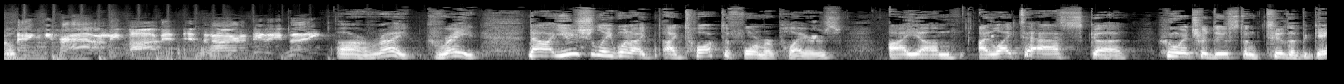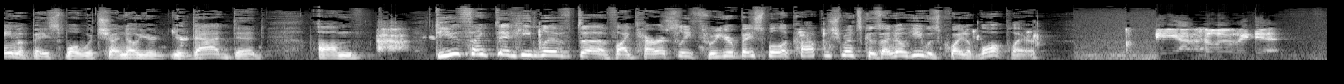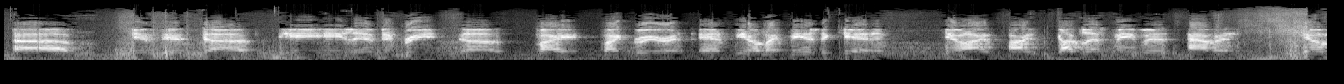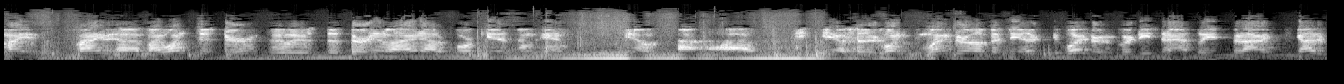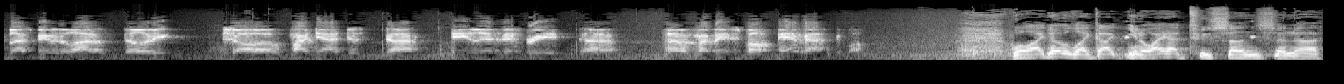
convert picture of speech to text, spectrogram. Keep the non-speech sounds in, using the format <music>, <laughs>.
Oh, thank you for having me, Bob. It's, an honor to be with you, buddy. All right, great. Now, usually when I, I talk to former players, I um, I like to ask uh, who introduced them to the game of baseball, which I know your your dad did. Um, uh-huh. Do you think that he lived uh, vicariously through your baseball accomplishments? Because I know he was quite a ball player. He absolutely did. Uh, it, it, uh, lived and breathed uh, my my career, and, and you know, my, me as a kid, and you know, I, I God blessed me with having, you know, my my uh, my one sister who is the third in line out of four kids, and and you know, uh, uh, you know, so there's one one girl, but the other two boys were, were decent athletes, but I God had blessed me with a lot of ability, so my dad just uh, he lived and breathed uh, uh, my baseball and basketball. Well, I know, like I, you know, I had two sons, and uh,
